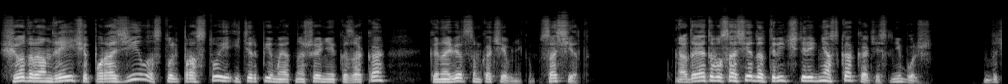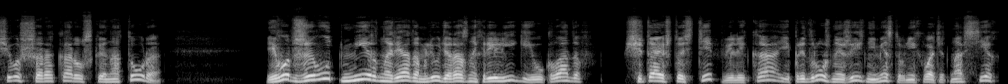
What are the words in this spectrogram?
Федора Андреевича поразило столь простое и терпимое отношение казака к иноверцам-кочевникам. Сосед. А до этого соседа три-четыре дня скакать, если не больше. До чего широка русская натура — и вот живут мирно рядом люди разных религий и укладов, считая, что степь велика, и при дружной жизни места в ней хватит на всех,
